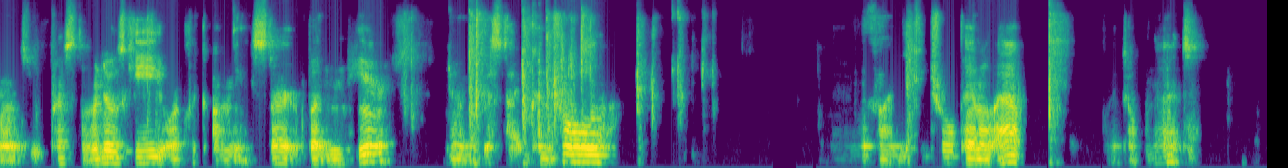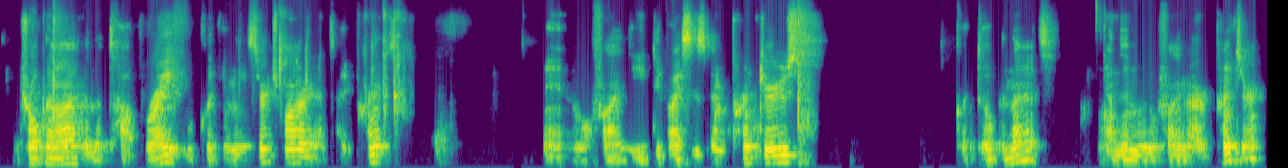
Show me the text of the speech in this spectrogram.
want to press the Windows key or click on the start button here. And just type control. And we'll find the control panel app. Click open that. Control panel app in the top right. We'll click in the search bar and type print. And we'll find the devices and printers. Click to open that. And then we'll find our printer.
